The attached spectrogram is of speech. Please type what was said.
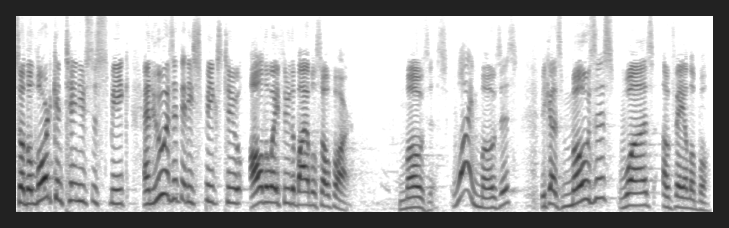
So the Lord continues to speak, and who is it that he speaks to all the way through the Bible so far? Moses. Why Moses? Because Moses was available.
